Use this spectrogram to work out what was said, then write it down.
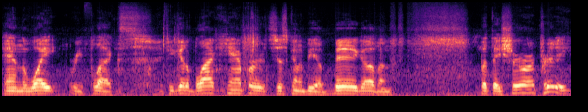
and the white reflects. If you get a black camper, it's just going to be a big oven. But they sure are pretty.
